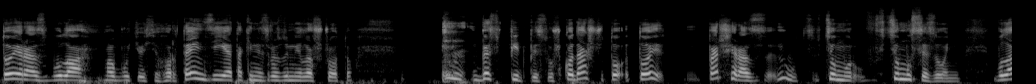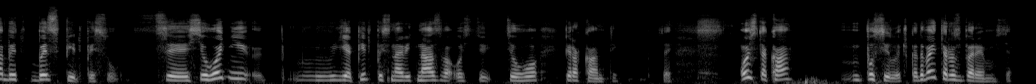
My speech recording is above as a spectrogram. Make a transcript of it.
Той раз була, мабуть, ось гортензія, так і не зрозуміла, що то. Без підпису. Шкода, що то, той перший раз ну, в, цьому, в цьому сезоні була без підпису. Це, сьогодні е, є підпис, навіть назва ось цього піраканти. Це. Ось така посилочка. Давайте розберемося.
